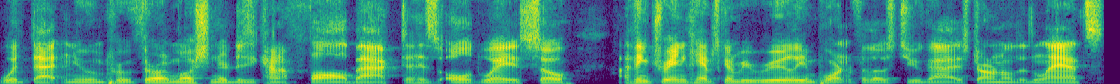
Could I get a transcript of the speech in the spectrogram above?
with that new improved throwing motion or does he kind of fall back to his old ways? So I think training camp is going to be really important for those two guys, Darnold and Lance.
